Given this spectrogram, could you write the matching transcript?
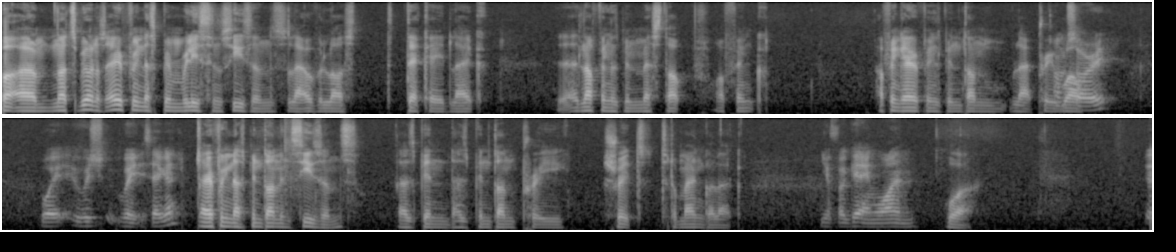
But um, no, to be honest, everything that's been released in seasons, like over the last decade, like uh, nothing has been messed up. I think. I think everything's been done like pretty I'm well. sorry. Wait, which wait, say again? Everything that's been done in seasons has been has been done pretty straight to the manga. Like You're forgetting one. what? Uh,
